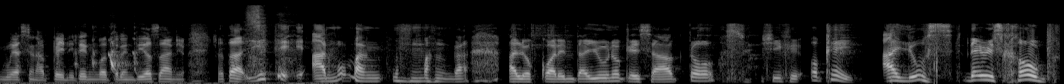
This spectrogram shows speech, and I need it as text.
voy a hacer una peli, tengo 32 años. Ya está. Y este eh, armó un, man- un manga a los 41 que se adaptó. Y yo dije, ok, I lose, there is hope.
